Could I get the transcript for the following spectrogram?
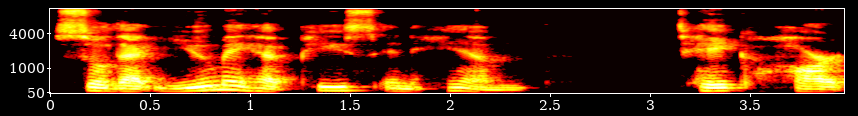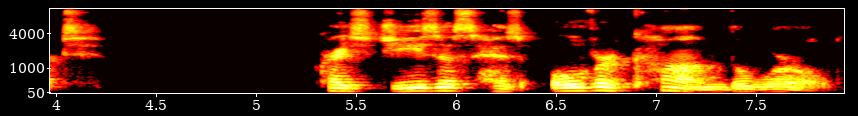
So that you may have peace in Him, take heart. Christ Jesus has overcome the world.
